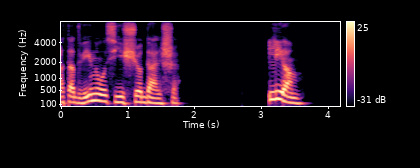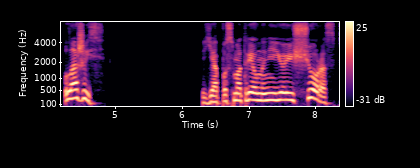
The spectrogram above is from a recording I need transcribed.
отодвинулась еще дальше. «Лиам, ложись!» Я посмотрел на нее еще раз,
